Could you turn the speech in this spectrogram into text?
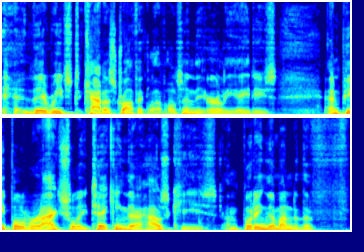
they reached catastrophic levels in the early 80s and people were actually taking their house keys and putting them under the f-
